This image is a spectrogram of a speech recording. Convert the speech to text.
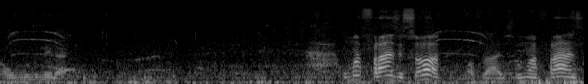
a um mundo melhor? Uma frase só? Uma frase. Uma frase.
